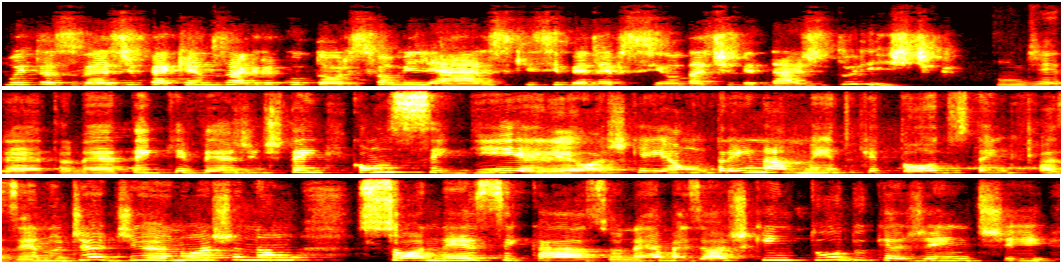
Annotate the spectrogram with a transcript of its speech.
muitas vezes de pequenos agricultores familiares que se beneficiam da atividade turística. Indireto, né? Tem que ver, a gente tem que conseguir. Eu acho que é um treinamento que todos têm que fazer no dia a dia. Eu não acho não só nesse caso, né? Mas eu acho que em tudo que a gente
